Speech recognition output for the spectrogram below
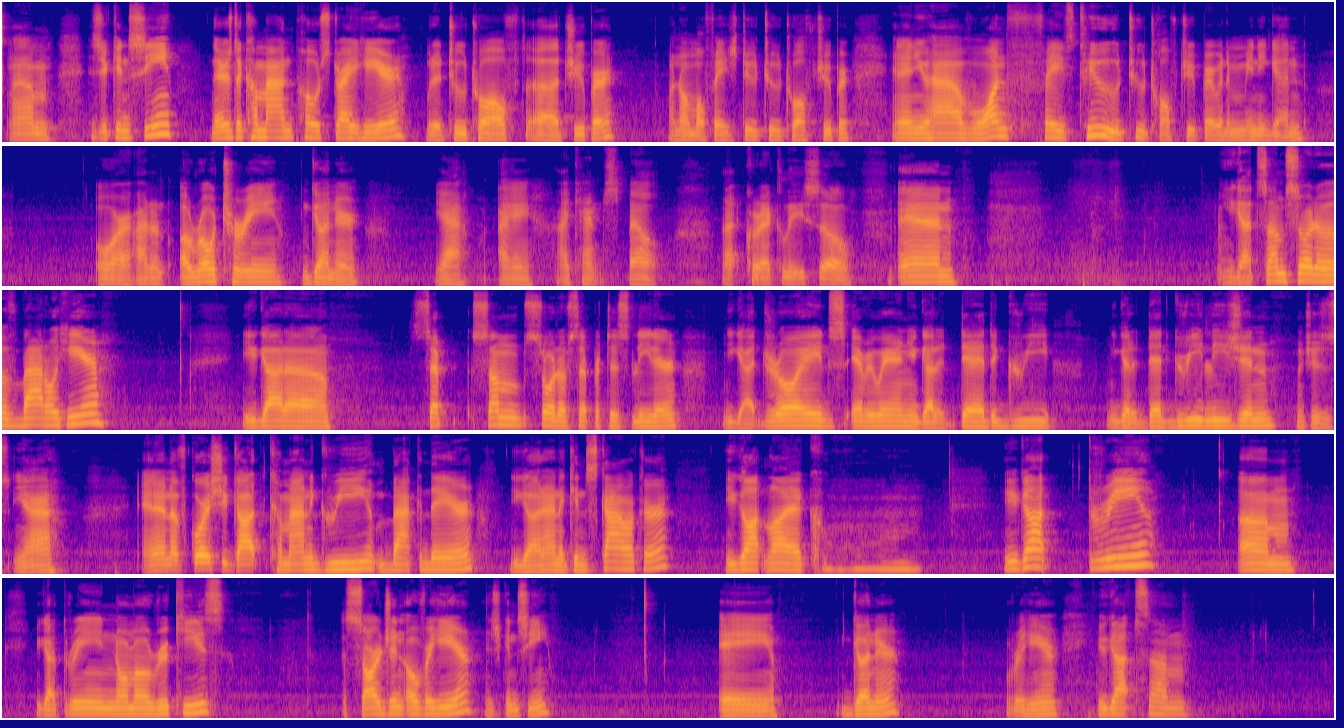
Um, as you can see, there's the command post right here, with a 212 uh, trooper a normal phase 2 212 trooper. And then you have one phase 2 212 trooper with a minigun. Or I don't a rotary gunner. Yeah I I can't spell that correctly so. And you got some sort of battle here. You got a sep some sort of separatist leader you got droids everywhere, and you got a dead Gree. You got a dead Gree Legion, which is yeah. And of course you got Commander Gree back there. You got Anakin Skywalker. You got like um, you got three um you got three normal rookies. A sergeant over here, as you can see. A gunner over here. You got some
